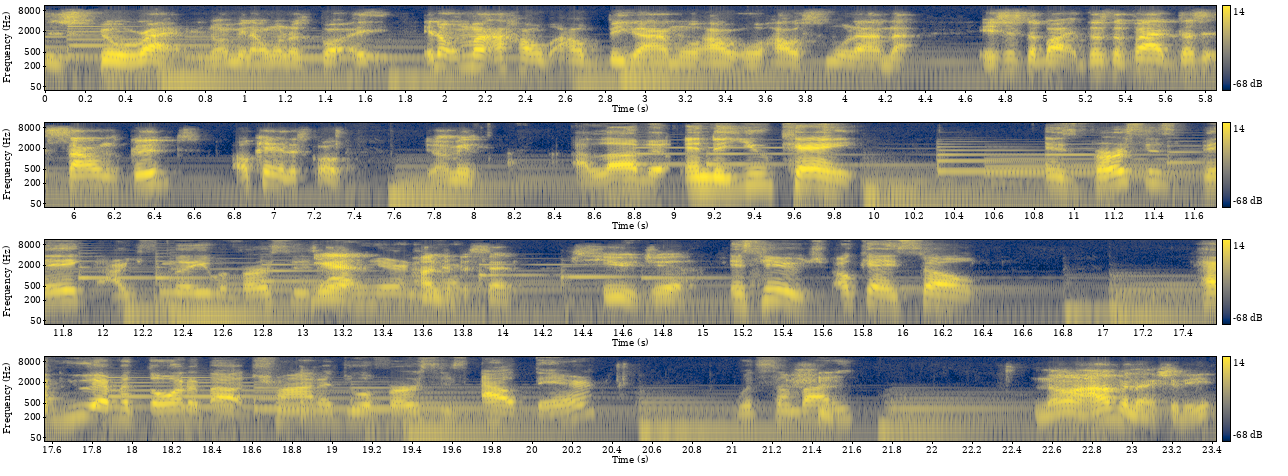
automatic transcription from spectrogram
just feel right. You know what I mean? I want to, but it, it don't matter how, how big I am or how or how small I am. Like, it's just about does the vibe does it sound good? Okay, let's go. You know what I mean? I love it. In the UK, is Verzuz big? Are you familiar with Verzuz Yeah, out here? hundred percent. It's huge. Yeah. It's huge. Okay, so have you ever thought about trying to do a Verzuz out there with somebody? No, I haven't actually.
